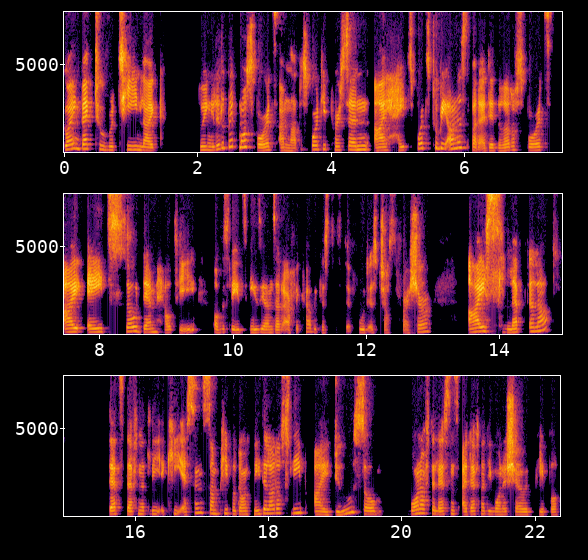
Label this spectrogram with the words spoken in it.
going back to routine, like doing a little bit more sports. I'm not a sporty person. I hate sports to be honest, but I did a lot of sports. I ate so damn healthy. Obviously, it's easier in South Africa because the food is just fresher. I slept a lot. That's definitely a key essence. Some people don't need a lot of sleep. I do. So, one of the lessons I definitely want to share with people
